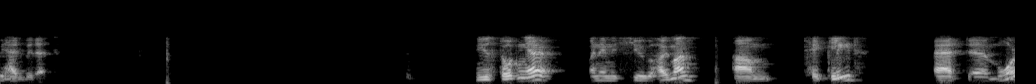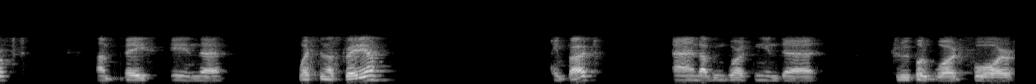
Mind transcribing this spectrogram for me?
we had with it. News talking here. My name is Hugo Heumann. I'm tech lead at uh, Morpht. I'm based in uh, Western Australia, in Perth, and I've been working in the Drupal world for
